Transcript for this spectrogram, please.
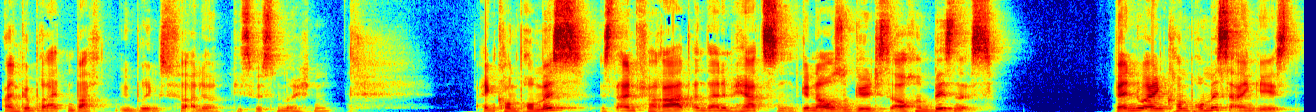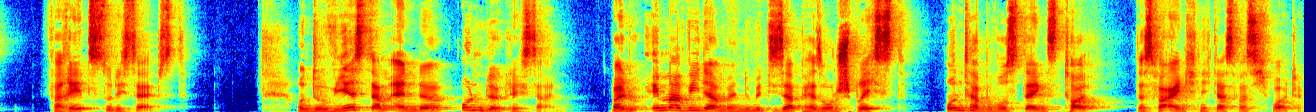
Anke Breitenbach übrigens, für alle, die es wissen möchten. Ein Kompromiss ist ein Verrat an deinem Herzen. genauso gilt es auch im Business. Wenn du einen Kompromiss eingehst, verrätst du dich selbst. Und du wirst am Ende unglücklich sein, weil du immer wieder, wenn du mit dieser Person sprichst, unterbewusst denkst, toll, das war eigentlich nicht das, was ich wollte.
